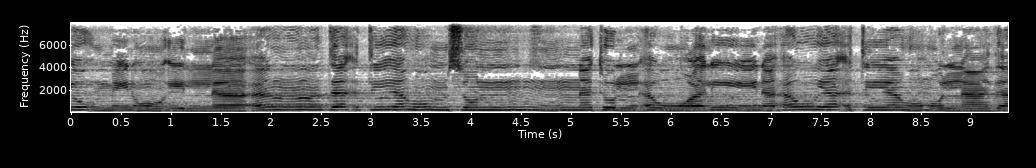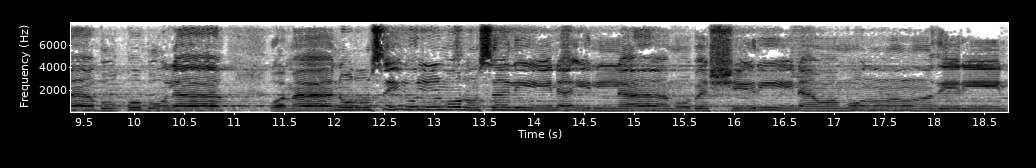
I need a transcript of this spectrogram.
يؤمنوا إلا أن تأتيهم سنة الأولين أو يأتيهم العذاب قبلاً وما نرسل المرسلين إلا مبشرين ومنذرين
